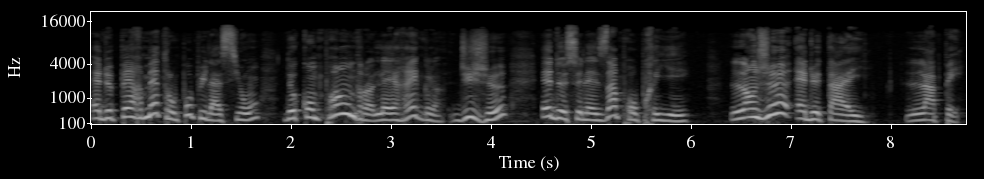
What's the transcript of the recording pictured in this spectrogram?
est de permettre aux populations de comprendre les règles du jeu et de se les approprier. L'enjeu est de taille, la paix.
